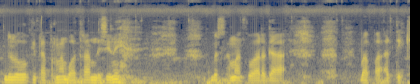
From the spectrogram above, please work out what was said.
Dulu kita pernah buat ram di sini bersama keluarga Bapak Atik.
